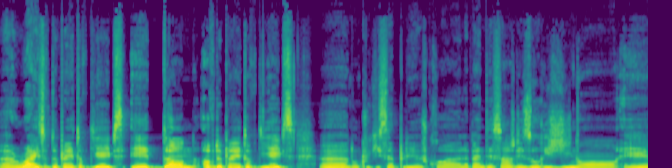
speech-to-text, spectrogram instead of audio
euh, Rise of the Planet of the Apes et Dawn of the Planet of the Apes, donc qui s'appelait, je crois, La planète des singes, les origines et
